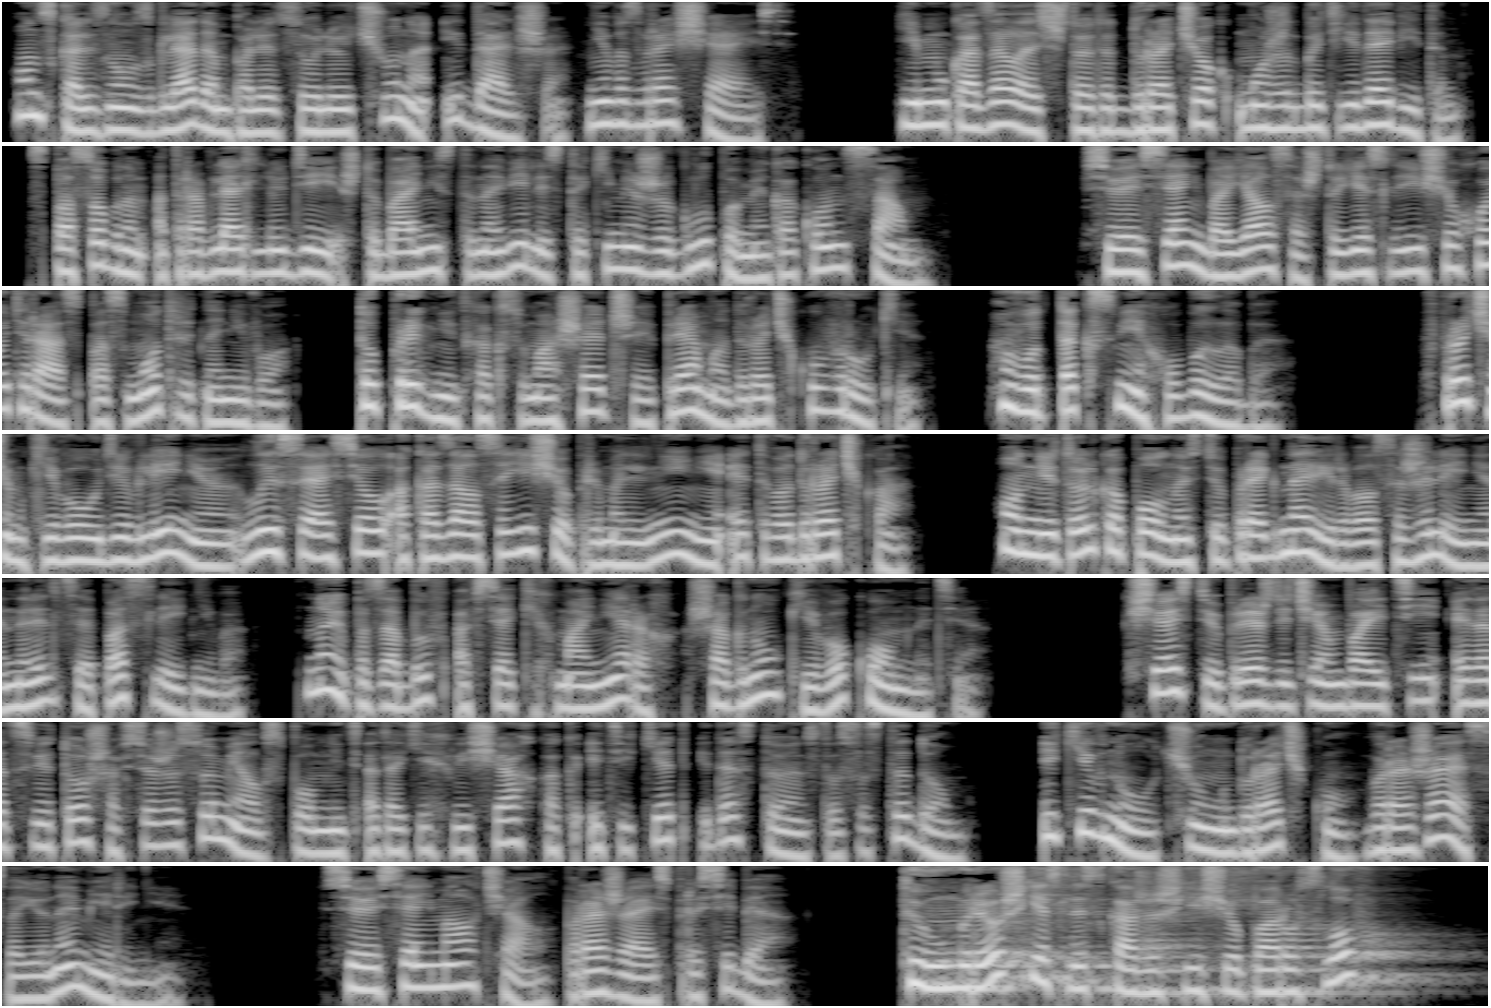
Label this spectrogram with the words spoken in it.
Он скользнул взглядом по лицу Лючуна и дальше, не возвращаясь. Ему казалось, что этот дурачок может быть ядовитым, способным отравлять людей, чтобы они становились такими же глупыми, как он сам. Сюэсянь боялся, что если еще хоть раз посмотрит на него, то прыгнет, как сумасшедший, прямо дурачку в руки. Вот так смеху было бы. Впрочем, к его удивлению, лысый осел оказался еще прямолинейнее этого дурачка. Он не только полностью проигнорировал сожаление на лице последнего, но и, позабыв о всяких манерах, шагнул к его комнате. К счастью, прежде чем войти, этот святоша все же сумел вспомнить о таких вещах, как этикет и достоинство со стыдом, и кивнул Чуму-дурачку, выражая свое намерение. Сюэсянь молчал, поражаясь про себя. «Ты умрешь, если скажешь еще пару слов?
